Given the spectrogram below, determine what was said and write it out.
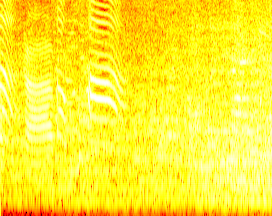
ขอบคุณครับ ขอบคุณค่ะ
